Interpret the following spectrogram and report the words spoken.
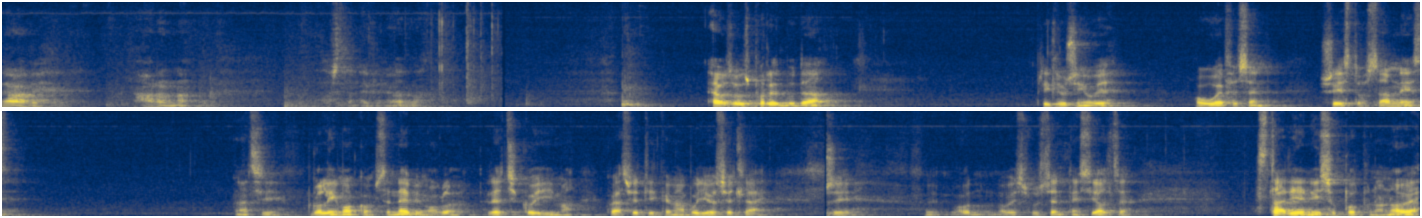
Rade, naravno, zašto ne bi ne odmah. Evo za usporedbu da priključim ove, ovu FSN 618, znači golim okom se ne bi moglo reći koji ima, koja svjetiljka ima bolji osvjetljaj. Ove su lucentne sjelce starije, nisu potpuno nove,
